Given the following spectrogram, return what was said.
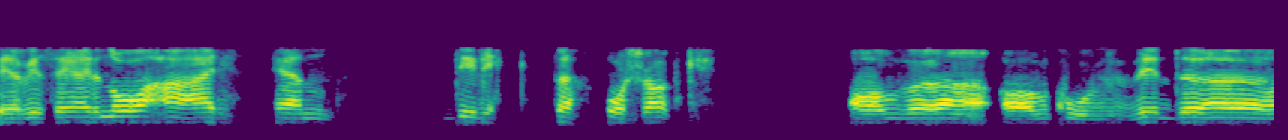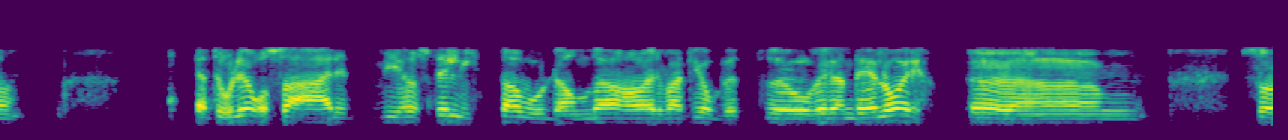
det vi ser nå er en direkte årsak av, eh, av covid. Eh, jeg tror det også er Vi høster litt av hvordan det har vært jobbet over en del år. Eh, så,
